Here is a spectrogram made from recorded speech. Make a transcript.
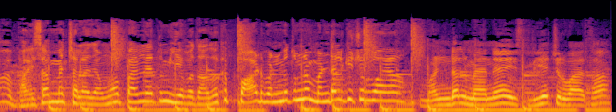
अबे भाई साहब मैं चला जाऊँगा। पहले तुम ये बता दो कि पार्ट वन में तुमने मंडल की चुरवाया? मंडल मैंने इसलिए चुरवाया था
